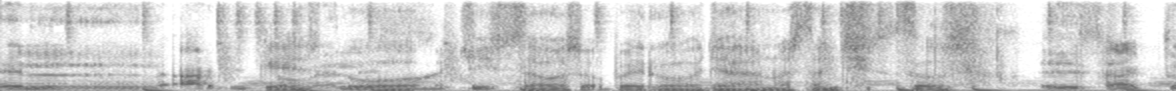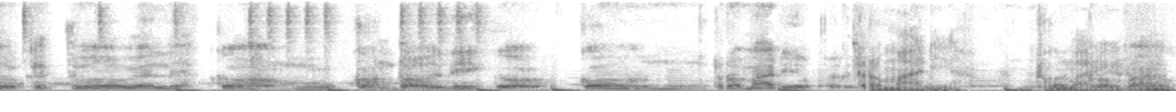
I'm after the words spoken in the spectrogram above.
el árbitro... Que estuvo chistoso, pero ya no es tan chistoso. Exacto, que tuvo Vélez con, con Rodrigo, con Romario. Perdón. Romario, Romario, Romario.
